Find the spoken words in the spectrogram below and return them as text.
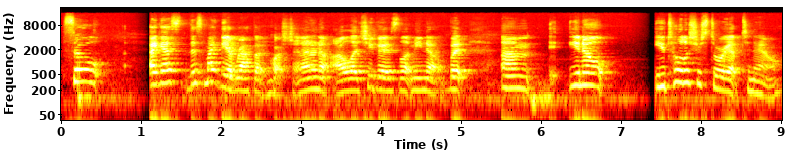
So, I guess this might be a wrap up question. I don't know. I'll let you guys let me know. But, um, you know, you told us your story up to now,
